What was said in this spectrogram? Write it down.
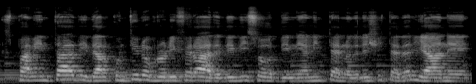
spaventati dal continuo proliferare dei disordini all'interno delle città italiane,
